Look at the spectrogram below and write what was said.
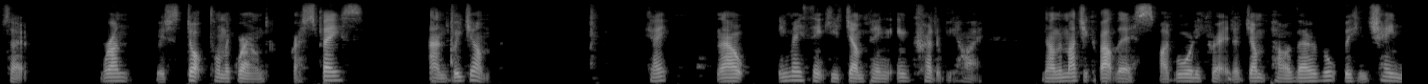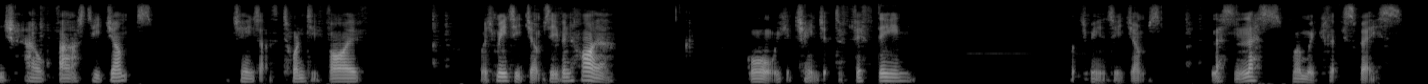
So run. We've stopped on the ground. Press space. And we jump. Okay. Now you may think he's jumping incredibly high. Now the magic about this I've already created a jump power variable. We can change how fast he jumps change that to 25 which means he jumps even higher. Or we could change it to 15 which means he jumps less and less when we click space.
